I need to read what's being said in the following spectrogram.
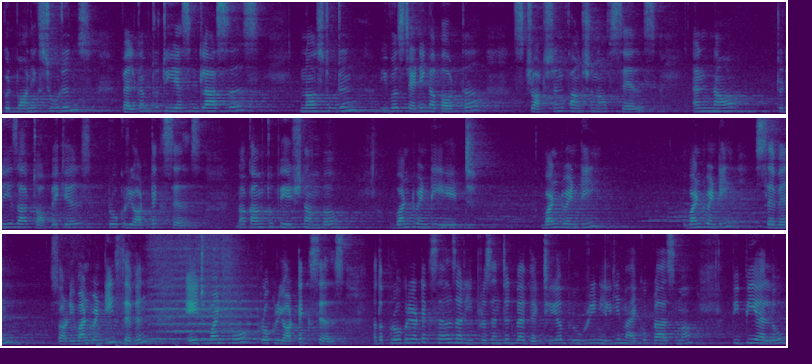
Good morning students. Welcome to TSN classes. Now student, we were studying about the structure and function of cells and now today's our topic is prokaryotic cells. Now come to page number 128, 120, 127, sorry 127, 8.4 prokaryotic cells. Now the prokaryotic cells are represented by bacteria, blue-green algae, mycoplasma, PPLO,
